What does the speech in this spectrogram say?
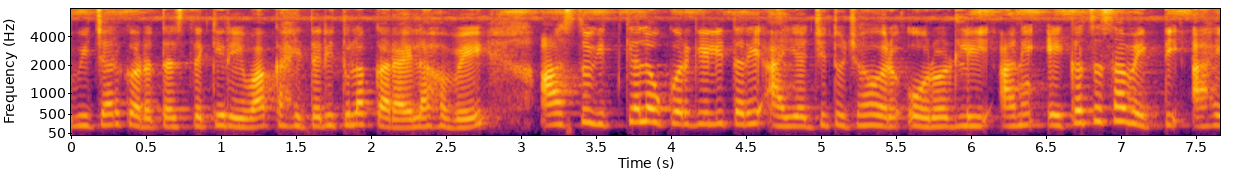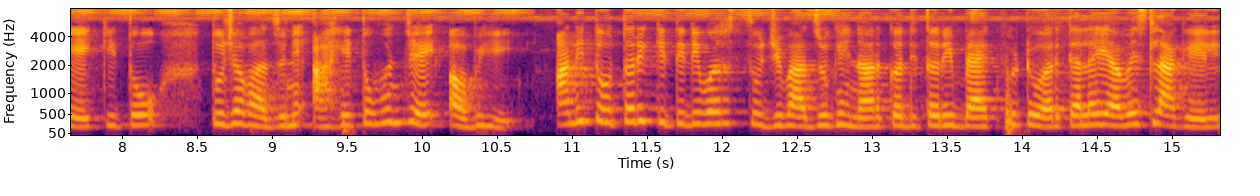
विचार करत असते की रेवा काहीतरी तुला करायला हवे. आज तू इतक्या लवकर गेली तरी आयाजी तुझ्यावर ओरडली आणि एकच असा व्यक्ती आहे की तो तुझ्या बाजूने आहे तो म्हणजे अभि. आणि तो तरी किती दिवस तुझी बाजू घेणार? कधीतरी बॅकफुटवर त्याला यावेच लागेल.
